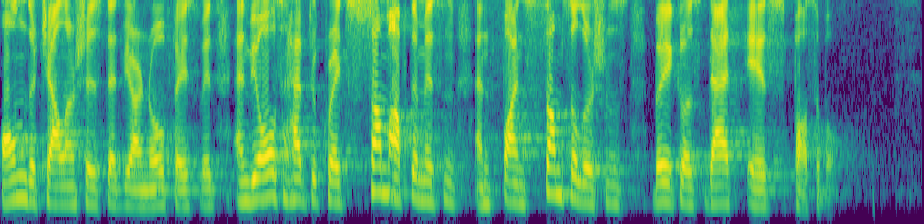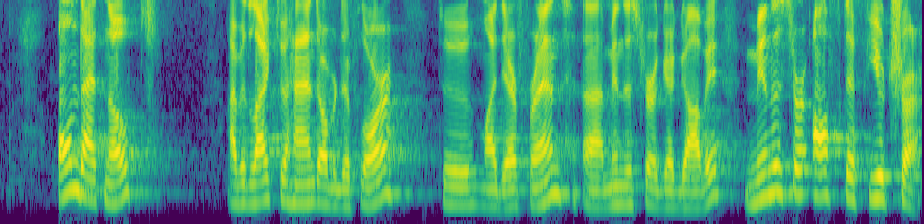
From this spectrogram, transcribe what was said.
on the challenges that we are now faced with. And we also have to create some optimism and find some solutions because that is possible. On that note, I would like to hand over the floor to my dear friend, uh, Minister Gergawi, Minister of the Future.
